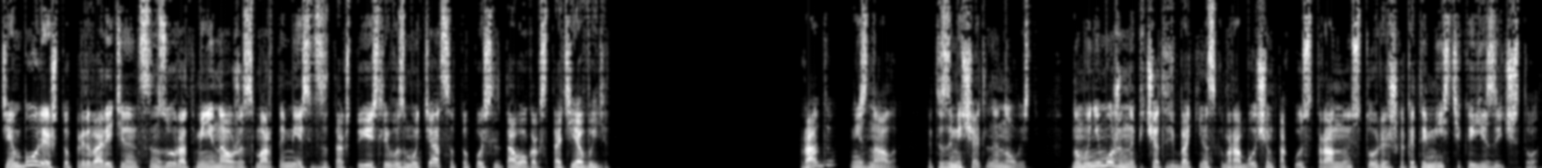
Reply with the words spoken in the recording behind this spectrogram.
Тем более, что предварительная цензура отменена уже с марта месяца, так что если возмутятся, то после того, как статья выйдет. Правда? Не знала. Это замечательная новость. Но мы не можем напечатать в бакинском рабочем такую странную историю, как это мистика и язычество.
